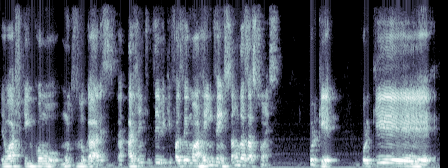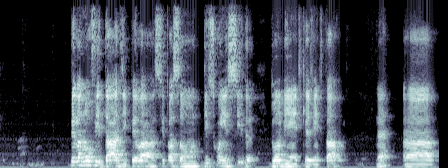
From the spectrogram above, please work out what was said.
eu acho que, como muitos lugares, a, a gente teve que fazer uma reinvenção das ações. Por quê? Porque pela novidade, pela situação desconhecida do ambiente que a gente estava, né? Ah,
